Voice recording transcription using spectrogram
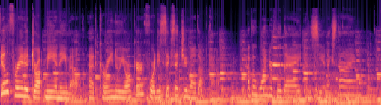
feel free to drop me an email at KoreanNewYorker46 at gmail.com. Have a wonderful day and see you next time.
